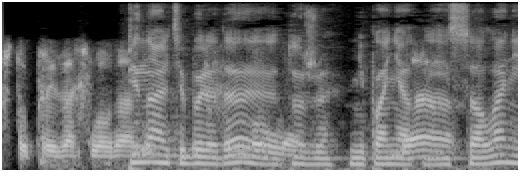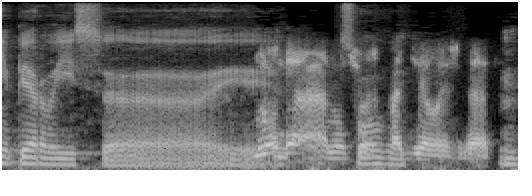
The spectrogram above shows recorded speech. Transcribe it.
что произошло. Да. Пенальти были, да, ну, тоже непонятно. Да. И с Алани первый, и с... Э, ну да, ну что поделаешь, да. Угу.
